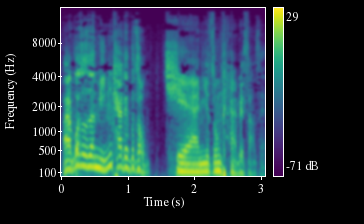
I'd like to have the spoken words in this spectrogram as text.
哎，我这人命开的不重，钱你总看得上噻。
